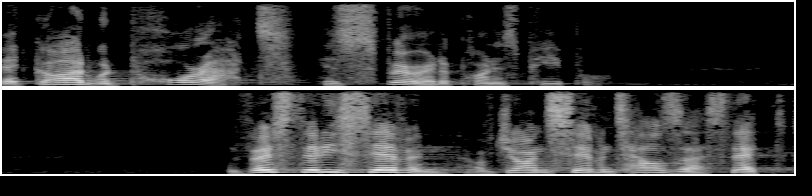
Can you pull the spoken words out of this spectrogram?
that God would pour out his spirit upon his people. verse 37 of John 7 tells us that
